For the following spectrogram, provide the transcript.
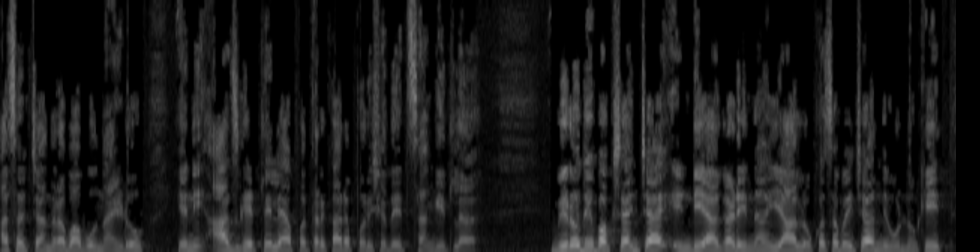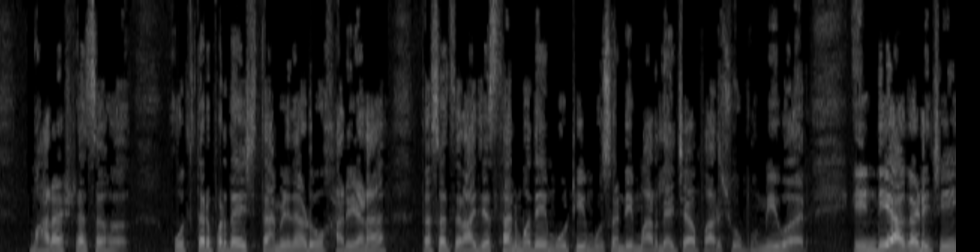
असं चंद्रबाबू नायडू यांनी आज घेतलेल्या पत्रकार परिषदेत सांगितलं. विरोधी पक्षांच्या इंडिया आघाडीनं या लोकसभेच्या निवडणुकीत महाराष्ट्रासह उत्तर प्रदेश तामिळनाडू हरियाणा तसंच राजस्थानमध्ये मोठी मुसंडी मारल्याच्या पार्श्वभूमीवर इंडिया आघाडीची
